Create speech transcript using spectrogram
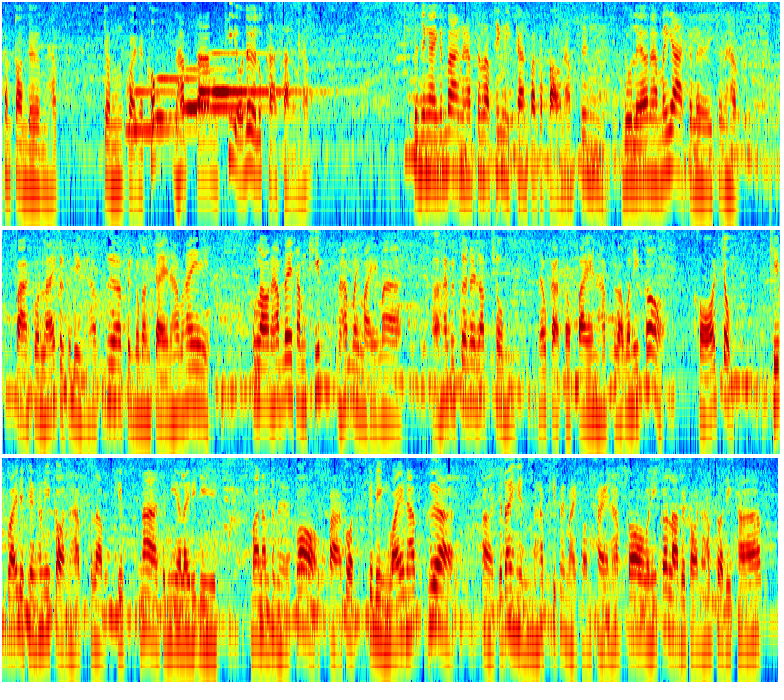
ขั้นตอนเดิมนะครับ จนกว่าจะครบนะครับตามที่ออเดอร์ลูกค้าสั่งนะครับ เป็นยังไงกันบ้างนะครับสำหรับเทคนิคการปักกระเป๋านะครับ ซึ่งดูแล้วนะครับไม่ยากกันเลยใช่ไหมครับ ฝากกดไลค์กดกระดิ่งนะครับ เพื่อเป็นกำลังใจนะครับให้พวกเรานะครับได้ทำคลิปนะครับใหม่ ๆ มาให้เพื่อนๆได้รับชมในโอกาสต่อไปนะครับสำหรับวันนี้ก็ขอจบคลิปไว้แต่เพียงเท่านี้ก่อนนะครับสำหรับคลิปหน้าจะมีอะไรดีๆ มานำเสนอก็ฝากกดกระดิ่งไว้นะครับ เพื่อออจะได้เห็นนะครับคลิปใหม่ๆก่อนใครนะครับ ก็วันนี้ก็ลาไปก่อนนะครับ สวัสดีครับ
